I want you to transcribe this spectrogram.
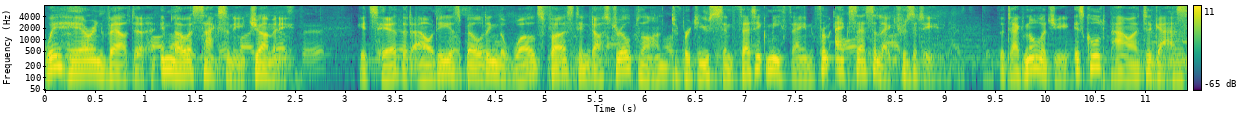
We're here in Werlte, in Lower Saxony, Germany. It's here that Audi is building the world's first industrial plant to produce synthetic methane from excess electricity. The technology is called power to gas.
